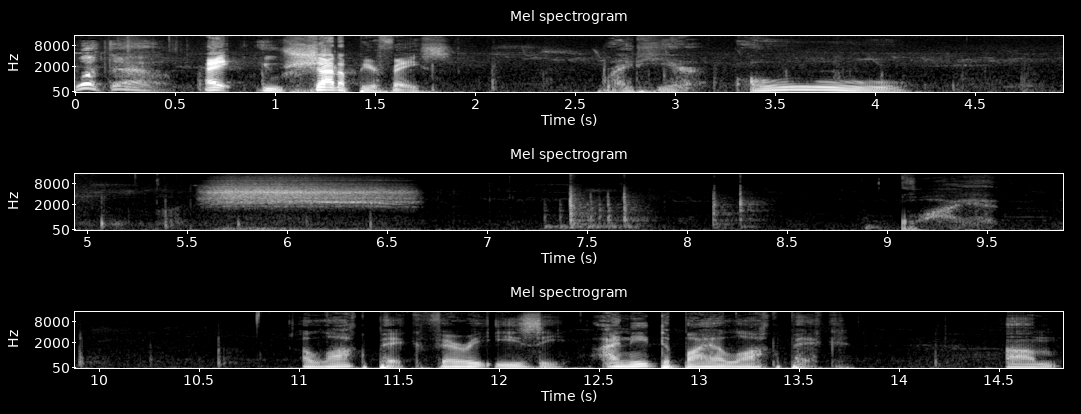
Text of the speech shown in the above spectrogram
What the hell? Hey, you shut up your face. Right here. Oh. Shh. Quiet. A lockpick, very easy. I need to buy a lockpick. Um,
